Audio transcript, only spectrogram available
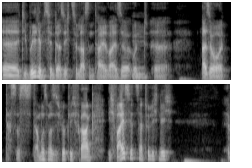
äh, die Williams hinter sich zu lassen, teilweise. Mhm. Und, äh, also, das ist, da muss man sich wirklich fragen. Ich weiß jetzt natürlich nicht, äh,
